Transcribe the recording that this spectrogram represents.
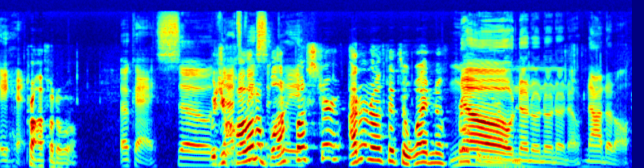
a hit. Profitable. Okay, so Would you call it a blockbuster? I don't know if that's a wide enough. No, no, no, no, no, no, not at all.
